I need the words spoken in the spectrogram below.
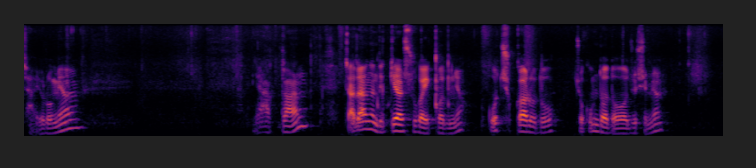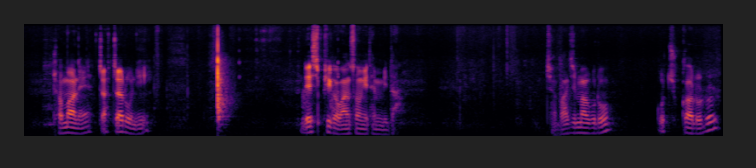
자, 이러면 약간 짜장은 느끼할 수가 있거든요. 고춧가루도 조금 더 넣어주시면 저만의 짜짜로니 레시피가 완성이 됩니다. 자, 마지막으로 고춧가루를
